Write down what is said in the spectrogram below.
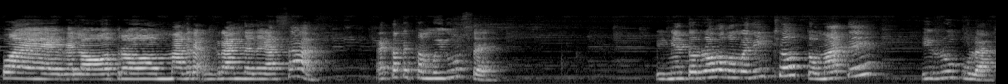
pues de los otros más grandes de asar. Estos que están muy dulces. Pimiento rojo, como he dicho, tomate y rúcula.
